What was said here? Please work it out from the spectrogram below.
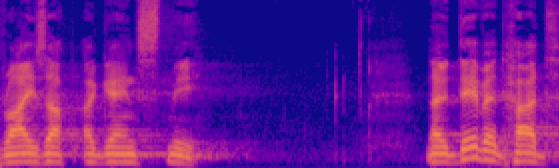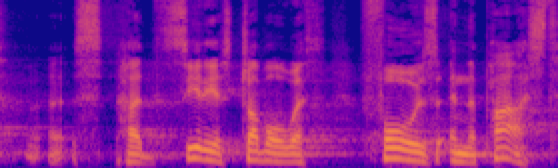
rise up against me? Now, David had, uh, had serious trouble with foes in the past.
